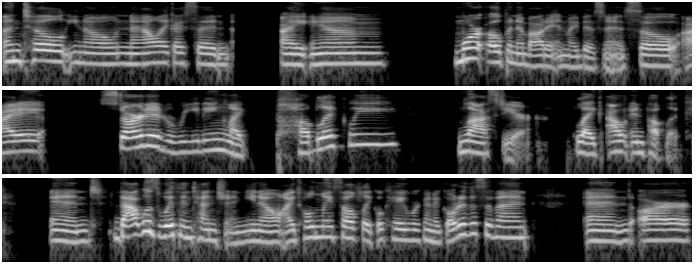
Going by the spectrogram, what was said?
until, you know, now, like I said, I am more open about it in my business. So I started reading like publicly last year, like out in public. And that was with intention. You know, I told myself, like, okay, we're going to go to this event and our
